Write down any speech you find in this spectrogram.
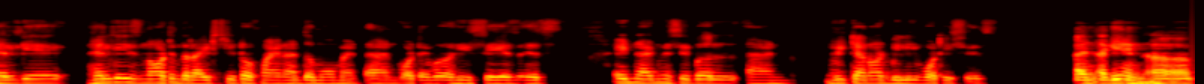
Helge Helge is not in the right state of mind at the moment, and whatever he says is inadmissible, and we cannot believe what he says. And again, uh,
